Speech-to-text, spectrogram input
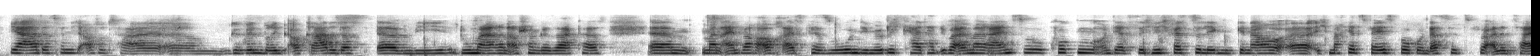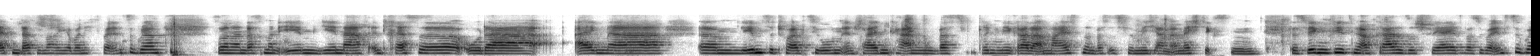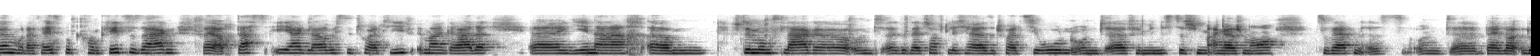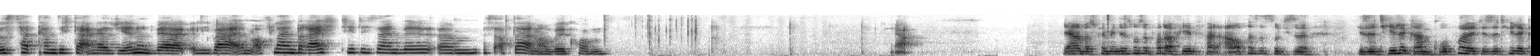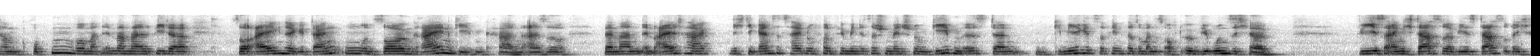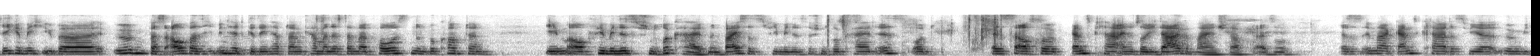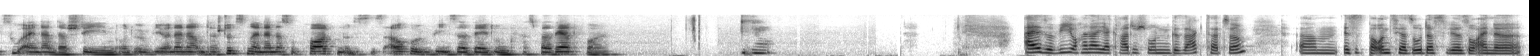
Ja, das finde ich auch total ähm, gewinnbringend. Auch gerade, dass, ähm, wie du, Marin, auch schon gesagt hast, ähm, man einfach auch als Person die Möglichkeit hat, überall mal reinzugucken und jetzt sich nicht festzulegen, genau, äh, ich mache jetzt Facebook und das jetzt für alle Zeiten, dafür mache ich aber nichts bei Instagram, sondern dass man eben je nach Interesse oder eigener ähm, Lebenssituation entscheiden kann, was bringt mir gerade am meisten und was ist für mich am ermächtigsten. Deswegen fiel es mir auch gerade so schwer, jetzt was über Instagram oder Facebook konkret zu sagen, weil auch das eher, glaube ich, situativ immer gerade äh, je nach ähm, Stimmungslage und äh, gesellschaftlicher Situation und äh, feministischem Engagement zu werten ist. Und äh, wer Lust hat, kann sich da engagieren und wer lieber im Offline-Bereich tätig sein will, ähm, ist auch da immer willkommen. Ja. Ja, und was Feminismus Pod auf jeden Fall auch ist, ist so diese, diese Telegram-Gruppe, diese Telegram-Gruppen, wo man immer mal wieder so eigene Gedanken und Sorgen reingeben kann. Also wenn man im Alltag nicht die ganze Zeit nur von feministischen Menschen umgeben ist, dann mir geht es auf jeden Fall so, man ist oft irgendwie unsicher. Wie ist eigentlich das oder wie ist das? Oder ich rege mich über irgendwas auf, was ich im Internet gesehen habe, dann kann man das dann mal posten und bekommt dann eben auch feministischen Rückhalt. Man weiß, dass es feministischen Rückhalt ist und es ist auch so ganz klar eine Solidargemeinschaft. Also es ist immer ganz klar, dass wir irgendwie zueinander stehen und irgendwie einander unterstützen, einander supporten und es ist auch irgendwie in dieser Welt unfassbar wertvoll. Ja. Also, wie Johanna ja gerade schon gesagt hatte, ähm, ist es bei uns ja so, dass wir so eine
